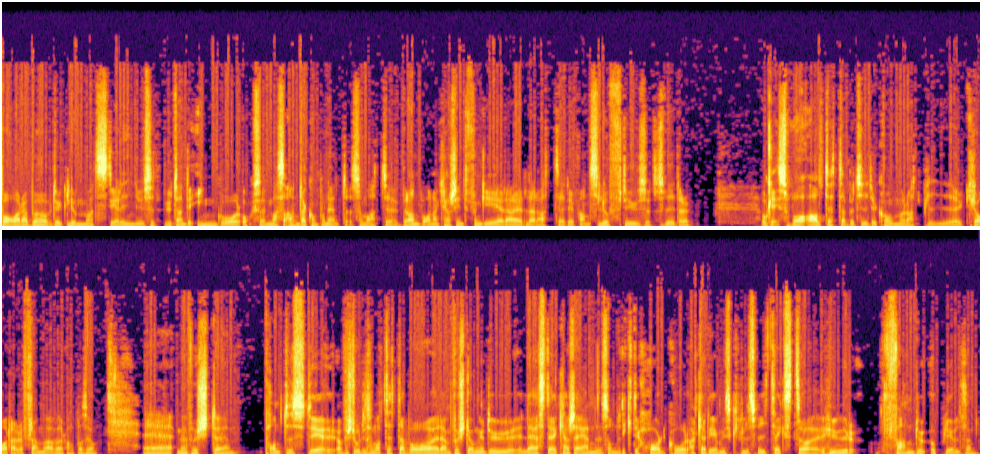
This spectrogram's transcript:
bara behövde glömma stearinljuset utan det ingår också en massa andra komponenter som att eh, brandvarnaren kanske inte fungerar eller att eh, det fanns luft i huset och så vidare. Okej, så vad allt detta betyder kommer att bli eh, klarare framöver, hoppas jag. Eh, men först, eh, Pontus, det, jag förstod det som att detta var den första gången du läste kanske en sån riktig hardcore akademisk filosofitext. Så hur fann du upplevelsen?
